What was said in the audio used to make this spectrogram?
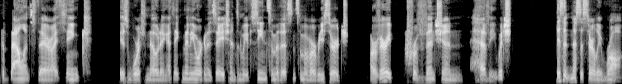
The balance there, I think, is worth noting. I think many organizations, and we've seen some of this in some of our research, are very prevention heavy, which isn't necessarily wrong.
